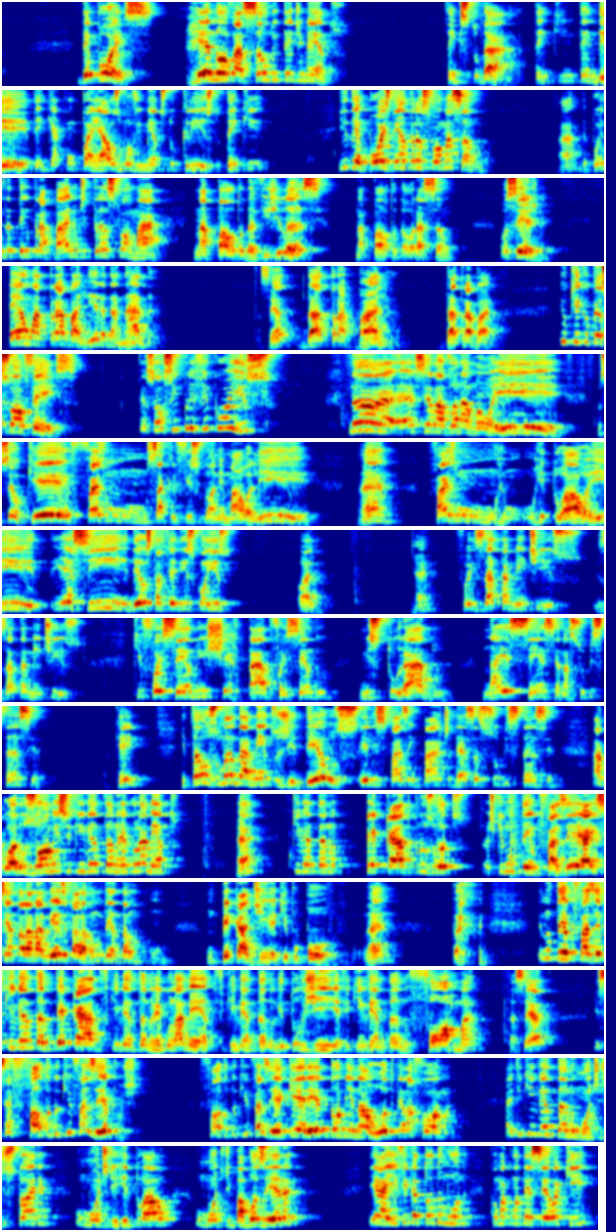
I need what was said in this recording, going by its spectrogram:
Depois, renovação do entendimento tem que estudar, tem que entender, tem que acompanhar os movimentos do Cristo, tem que. E depois tem a transformação. Tá? Depois ainda tem o trabalho de transformar na pauta da vigilância, na pauta da oração. Ou seja, é uma trabalheira danada. Tá certo? Dá trabalho. Dá trabalho. E o que, que o pessoal fez? O pessoal simplificou isso. Não, é, é você lavando a mão aí, não sei o quê, faz um sacrifício do animal ali, né? Faz um, um, um ritual aí, e é assim, e Deus está feliz com isso. Olha, né? foi exatamente isso, exatamente isso, que foi sendo enxertado, foi sendo misturado na essência, na substância, ok? Então, os mandamentos de Deus, eles fazem parte dessa substância. Agora, os homens ficam inventando regulamento, né? Ficam inventando pecado para os outros. Acho que não tem o que fazer, aí senta lá na mesa e fala, vamos inventar um, um, um pecadinho aqui para o povo, né? E não tem o que fazer, fica inventando pecado, fica inventando regulamento, fica inventando liturgia, fica inventando forma, tá certo? Isso é falta do que fazer, poxa falta do que fazer, é querer dominar o outro pela forma. Aí fica inventando um monte de história, um monte de ritual, um monte de baboseira, e aí fica todo mundo, como aconteceu aqui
